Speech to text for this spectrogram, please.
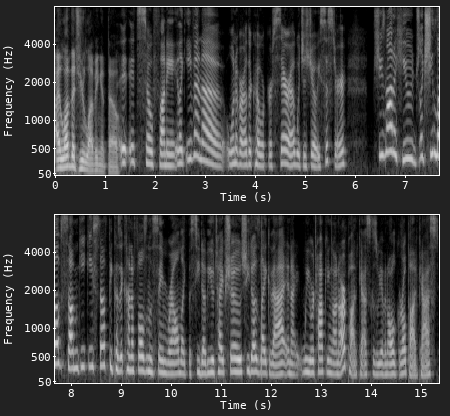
I love that you're loving it though. It, it's so funny. Like even uh, one of our other coworkers, Sarah, which is Joey's sister, she's not a huge like she loves some geeky stuff because it kind of falls in the same realm, like the CW type shows. She does like that, and I we were talking on our podcast because we have an all girl podcast.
